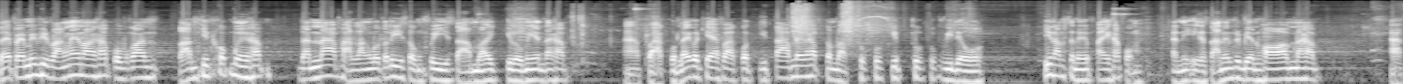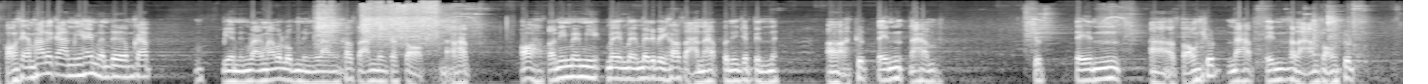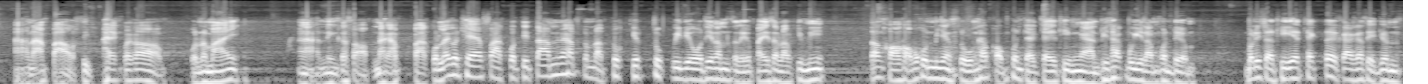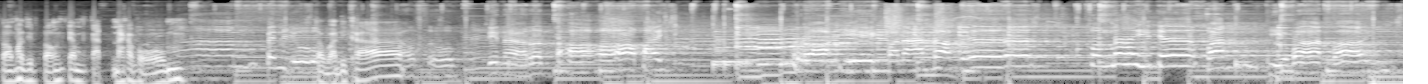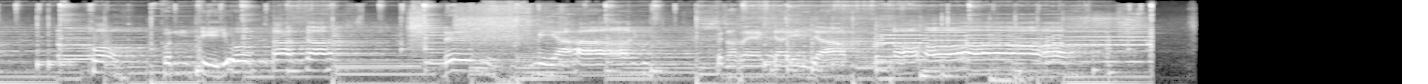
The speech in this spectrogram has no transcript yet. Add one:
ได้ไปไม่ผิดหวังแน่นอนครับ อุปกรณ์สามชิ้นครบมือครับ ดันหน้าผ่านหลังโรตารี่ส่งฟรี300กิโลเมตรนะครับ อ่า ฝากกดไลค์กดแชร์ฝากกดติดตามด้วยนะครับสำหรับทุกๆคลิปทุก ๆ วิดีโอที่นำเสนอไปครับผม อันนี้เอกสารเล่มทะเบียนพร้อมนะครับอ่าของแถมห้าราการมีให้เหมือนเดิมครับ เบียร์หนึ่งลังน้ำอัดลมหนึ่งลังข้าวสารหนึ่งกระสอบนะครับอ๋อตอนนี้ไม่มีไม่ไม่ไม่ได้เป็นข้าวสารนะครับ ตอนนี้จะเป็นอ่าชุดเต็นท์นะครับ ชุดเต็นท์อ่าสองชุดนะครับ เต็นท์สนามสองชุด อ่าน้ำเปล่าสิบแพ็คแล้วก็ผลไม้อ่าหนึ่งกระสอบนะครับ ฝากกดไลค์กดแชร์ฝากกดติดตามด้วยนะครับสำหรับทุกคลิปทุกวิดีโอที่นำเสนอไปสำหรับคลิปนี้ ต้องขอขอบพระคุณเป็นอย่างสูงครับ ขอบคุณจากใจทีมงานพิทักษ์บุรีรัมย์คนเดิม บริษัททีเอสแท็กเตอร์การเกษตรยนต์ 2012 จำกัดนะครับผม เป็นอยู่สวัสดีครับเข้าสู่ดินรนต่อไป รออีกมานานดอกเออคงได้เจอฝันที่วาดไว้ขอบคุณที่อยู่ข้างกายเดินเมียอาย เป็นแรงใจยามท้อ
